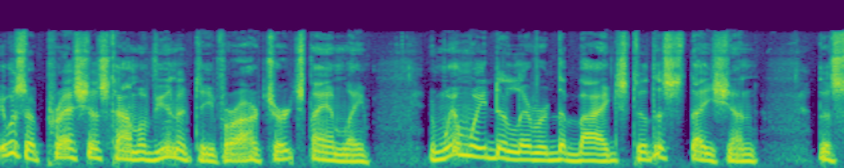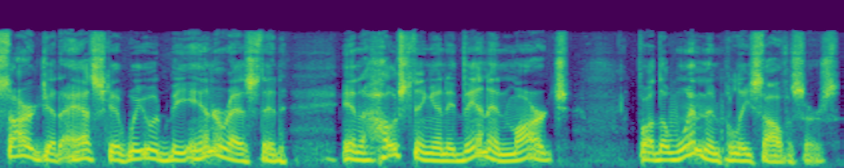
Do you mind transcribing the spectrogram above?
It was a precious time of unity for our church family and when we delivered the bags to the station, the sergeant asked if we would be interested in hosting an event in March for the women police officers.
